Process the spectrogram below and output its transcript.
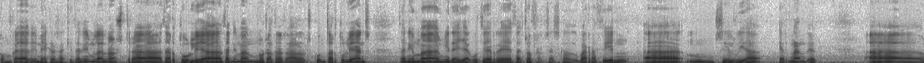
com cada dimecres aquí tenim la nostra tertúlia, tenim amb nosaltres els contertulians, tenim a Mireia Gutiérrez, a Joan Francesc Albarracín, a mm, Sílvia Hernández, a...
